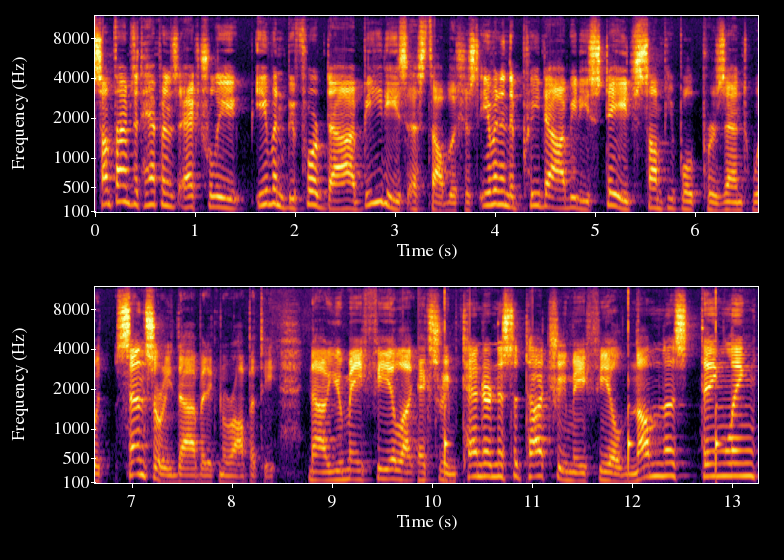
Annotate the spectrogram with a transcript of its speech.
Sometimes it happens actually even before diabetes establishes, even in the pre-diabetes stage, some people present with sensory diabetic neuropathy. Now you may feel like extreme tenderness to touch, you may feel numbness, tingling,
